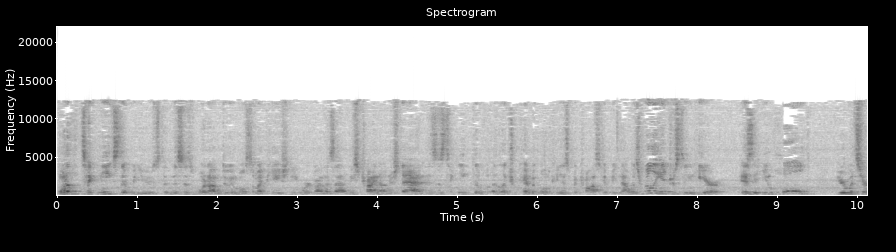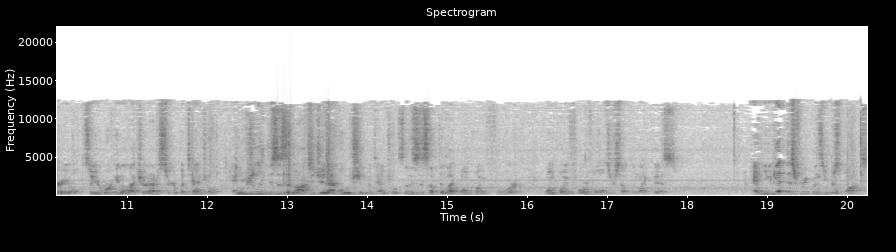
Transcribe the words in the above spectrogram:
One of the techniques that we used, and this is what I'm doing most of my PhD work on, is at least trying to understand, is this technique of electrochemical impedance spectroscopy. Now what's really interesting here is that you hold your material, so you're working electrode at a certain potential, and usually this is an oxygen evolution potential, so this is something like 1.4, 1.4 volts or something like this, and you get this frequency response.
